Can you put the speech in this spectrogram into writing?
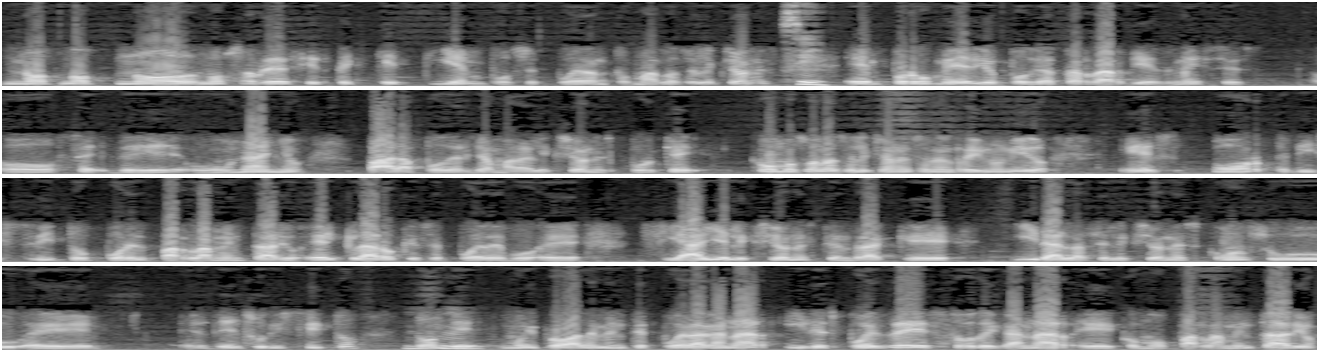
no, no, no, no sabría decirte qué tiempo se puedan tomar las elecciones. En promedio podría tardar 10 meses o, de, un año para poder llamar a elecciones, porque ¿cómo son las elecciones en el Reino Unido? Es por distrito, por el parlamentario. Él claro que se puede, eh, si hay elecciones tendrá que ir a las elecciones con su... Eh, en su distrito, donde muy probablemente pueda ganar, y después de esto, de ganar eh, como parlamentario,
